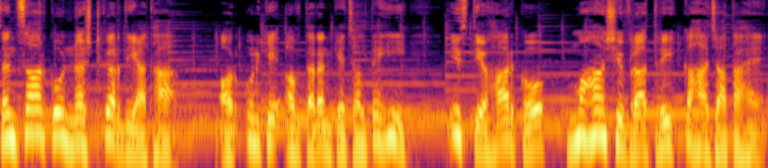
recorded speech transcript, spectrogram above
संसार को नष्ट कर दिया था और उनके अवतरण के चलते ही इस त्योहार को महाशिवरात्रि कहा जाता है।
